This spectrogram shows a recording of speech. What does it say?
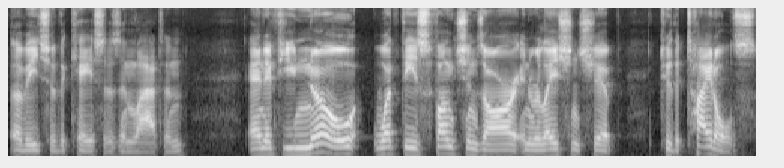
of each of the cases in Latin. And if you know what these functions are in relationship to the titles,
